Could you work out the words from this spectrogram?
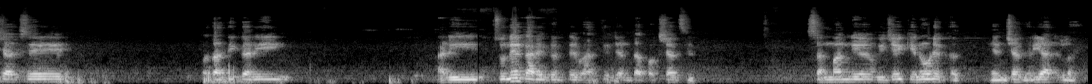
पक्षाचे पदाधिकारी आणि जुने कार्यकर्ते भारतीय जनता पक्षाचे सन्माननीय विजय केनोडेकर यांच्या घरी आलेलो आहे.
